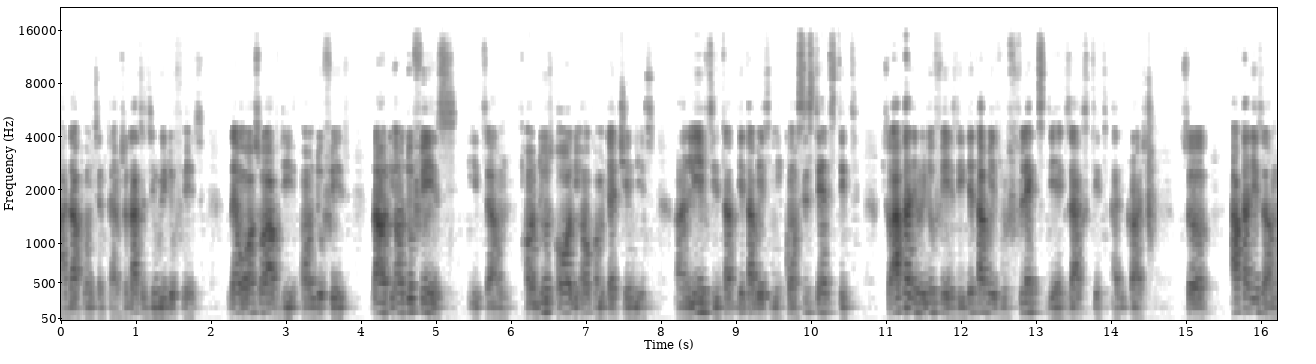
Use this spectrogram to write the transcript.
at that point in time. So that is the redo phase. Then we also have the undo phase. Now the undo phase it um, undoes all the uncommitted changes and leaves the database in a consistent state. So after the redo phase, the database reflects the exact state at the crash. So after this um,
